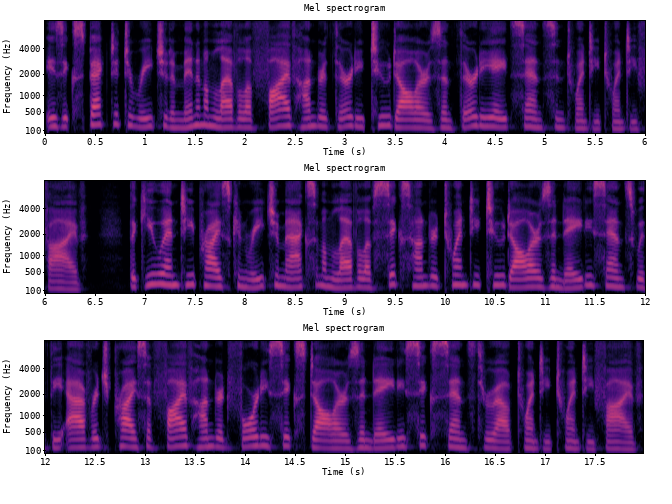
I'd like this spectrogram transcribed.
is expected to reach at a minimum level of $532.38 in 2025 the QNT price can reach a maximum level of $622.80 with the average price of $546.86 throughout 2025.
